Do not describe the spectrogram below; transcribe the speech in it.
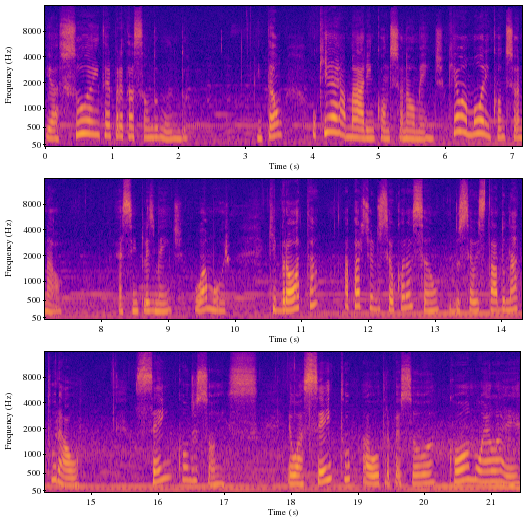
e a sua interpretação do mundo. Então, o que é amar incondicionalmente? O que é o amor incondicional? É simplesmente o amor que brota a partir do seu coração e do seu estado natural, sem condições. Eu aceito a outra pessoa como ela é,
